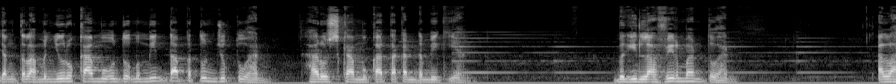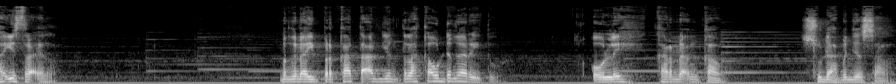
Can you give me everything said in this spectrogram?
yang telah menyuruh kamu untuk meminta petunjuk Tuhan, harus kamu katakan demikian. Beginilah firman Tuhan, Allah Israel, mengenai perkataan yang telah kau dengar itu, oleh karena engkau sudah menyesal,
